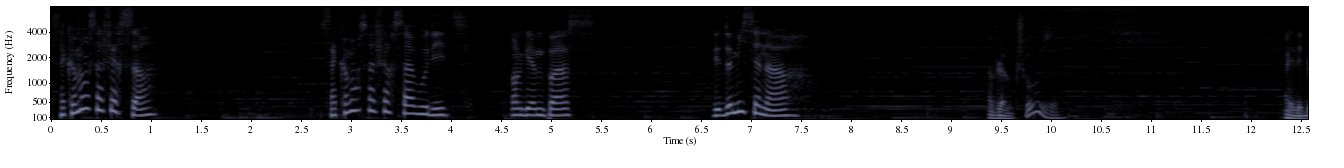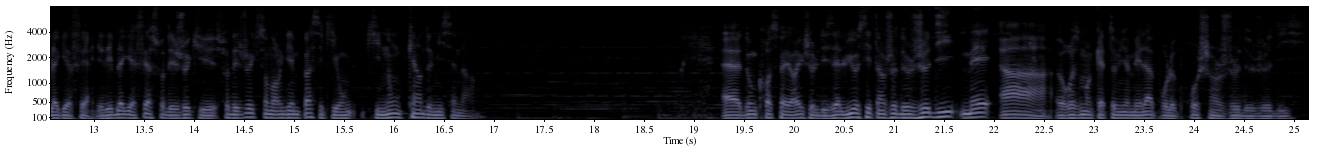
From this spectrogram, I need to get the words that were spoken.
Ça commence à faire ça. Ça commence à faire ça, vous dites, dans le Game Pass. Des demi-scénars. Ah, voilà autre chose. Il y a des blagues à faire. Il y a des blagues à faire sur des jeux qui, sont dans le Game Pass et qui n'ont qu'un demi-scénar. Euh, donc Crossfire X, je le disais, lui aussi est un jeu de jeudi, mais ah, heureusement qu'Atomium est là pour le prochain jeu de jeudi.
